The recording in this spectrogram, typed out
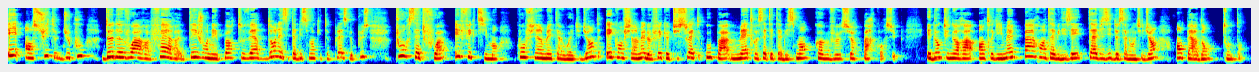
et ensuite du coup de devoir faire des journées portes ouvertes dans les établissements qui te plaisent le plus pour cette fois effectivement confirmer ta voie étudiante et confirmer le fait que tu souhaites ou pas mettre cet établissement comme vœu sur Parcoursup. Et donc tu n'auras entre guillemets pas rentabilisé ta visite de salon étudiant en perdant ton temps.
